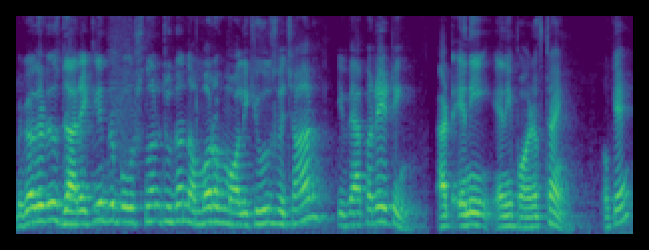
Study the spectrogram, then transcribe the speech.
Because it is directly proportional to the number of molecules which are evaporating at any any point of time. Okay.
